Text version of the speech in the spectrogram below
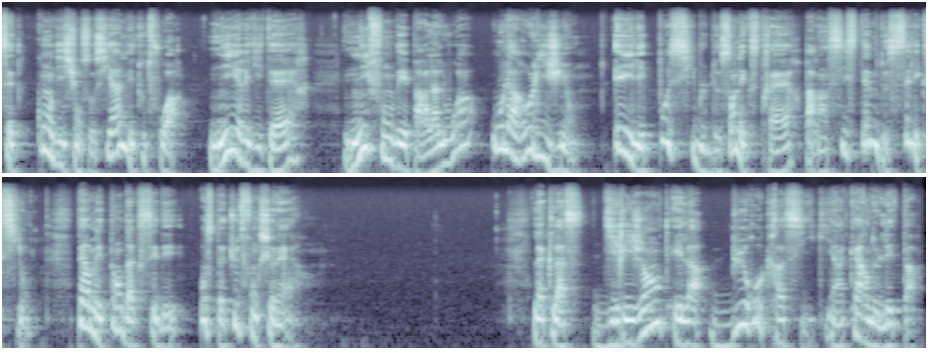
Cette condition sociale n'est toutefois ni héréditaire, ni fondée par la loi ou la religion, et il est possible de s'en extraire par un système de sélection permettant d'accéder au statut de fonctionnaire. La classe dirigeante est la bureaucratie qui incarne l'État.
